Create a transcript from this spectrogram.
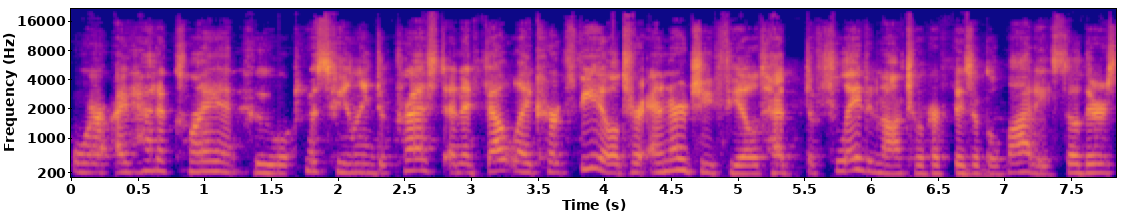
Or I had a client who was feeling depressed and it felt like her field, her energy field had deflated onto her physical mm-hmm. body. So there's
